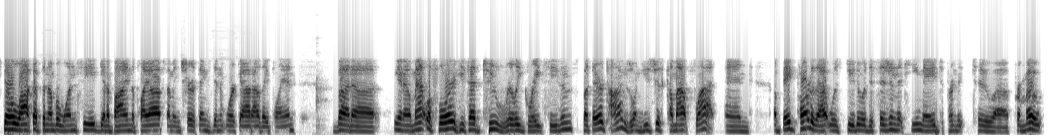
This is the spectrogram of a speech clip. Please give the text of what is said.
still lock up the number one seed, get a bye in the playoffs. I mean, sure things didn't work out how they planned, but uh, you know, Matt Lafleur, he's had two really great seasons, but there are times when he's just come out flat, and a big part of that was due to a decision that he made to pr- to uh, promote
